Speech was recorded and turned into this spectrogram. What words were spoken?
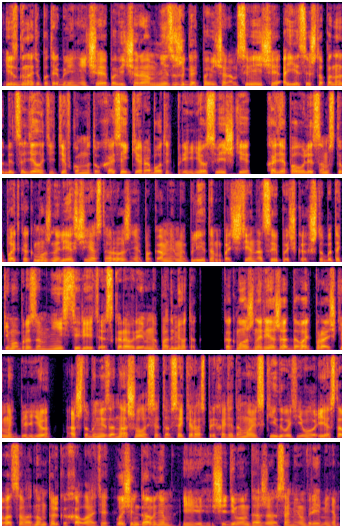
Изгнать употребление чая по вечерам, не зажигать по вечерам свечи, а если что понадобится делать, идти в комнату к хозяйке, работать при ее свечке, ходя по улицам, ступать как можно легче и осторожнее по камням и плитам, почти на цыпочках, чтобы таким образом не истереть скоровременно подметок. Как можно реже отдавать прачке мыть белье, а чтобы не занашивалось, это всякий раз, приходя домой, скидывать его и оставаться в одном только халате, очень давнем и щадимым даже самим временем.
